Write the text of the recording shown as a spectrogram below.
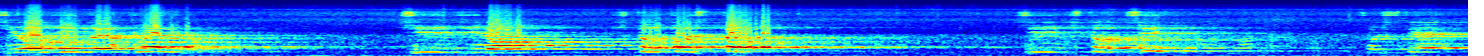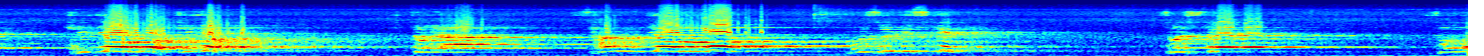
地方議員の役割は地域の人と人地域と地域そして企業と企業人や産業を結びつけてそしてその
